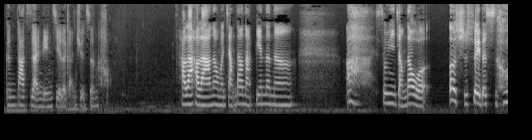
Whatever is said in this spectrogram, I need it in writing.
跟大自然连接的感觉真好。好啦好啦，那我们讲到哪边了呢？啊，终于讲到我二十岁的时候，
